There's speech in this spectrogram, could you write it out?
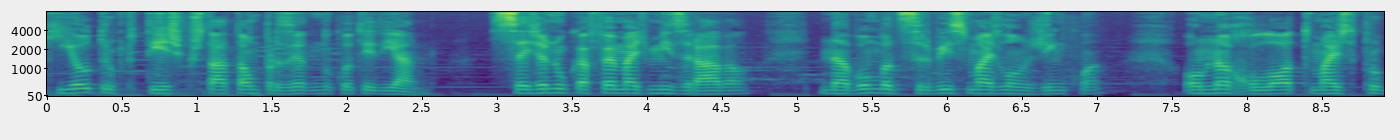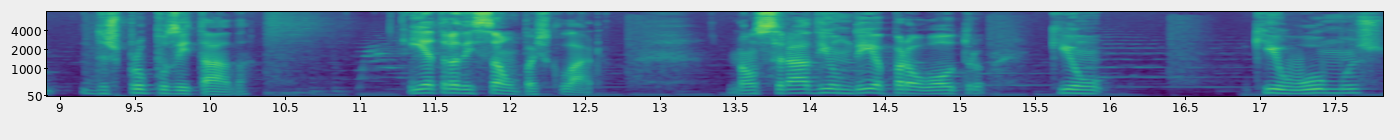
que outro petisco está tão presente no cotidiano, seja no café mais miserável, na bomba de serviço mais longínqua ou na rolote mais despropositada. E a tradição, pois claro. Não será de um dia para o outro que, um, que o humus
